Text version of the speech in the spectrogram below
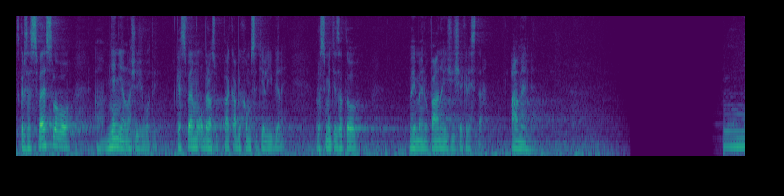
skrze své slovo měnil naše životy ke svému obrazu, tak, abychom se ti líbili. Prosíme tě za to ve jménu Pána Ježíše Krista. Amen. Třeba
